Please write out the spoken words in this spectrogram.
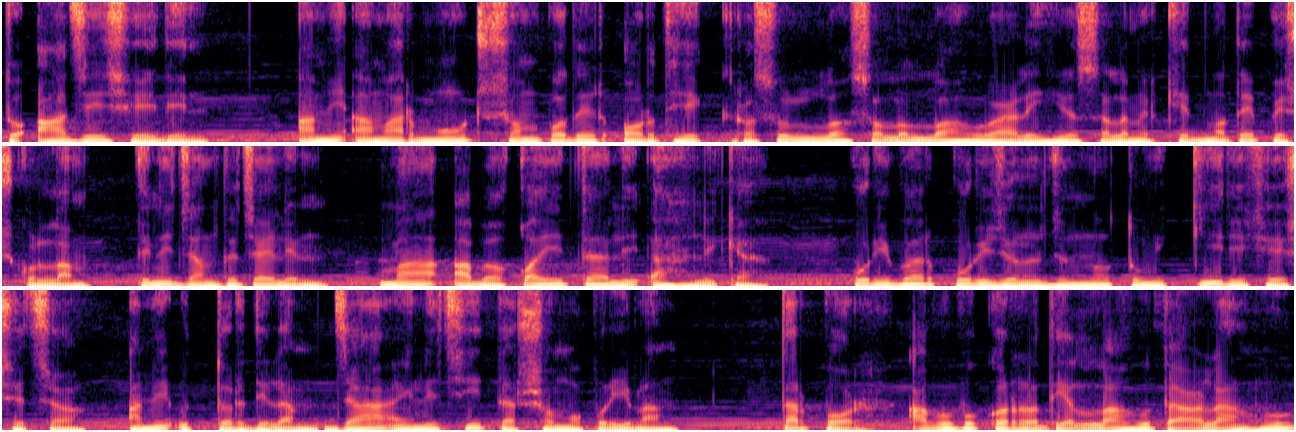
তো আজই সেই দিন। আমি আমার মোট সম্পদের অর্ধেক রসুল্লাহ সাল্লাহ আলহিউসাল্লামের খেদমতে পেশ করলাম। তিনি জানতে চাইলেন, মা আবকাইতা আহলিকা? পরিবার পরিজনের জন্য তুমি কি রেখে এসেছ? আমি উত্তর দিলাম, যা এনেছি তার সমপরিমাণ। তারপর আবু বকর রাদিয়াল্লাহু তালাহু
